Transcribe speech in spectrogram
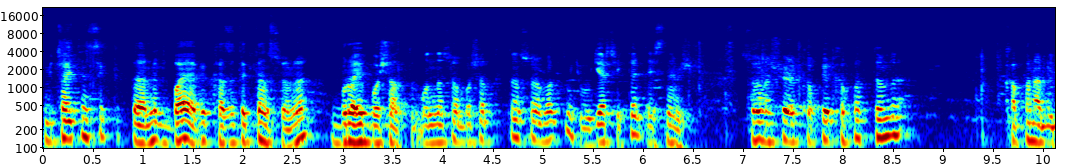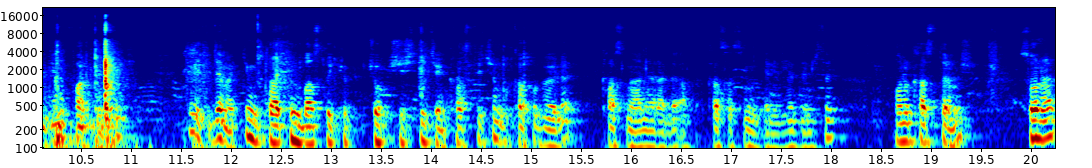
Müteahhitin sıktıklarını bayağı bir kazıdıktan sonra burayı boşalttım. Ondan sonra boşalttıktan sonra baktım ki bu gerçekten esnemiş. Sonra şöyle kapıyı kapattığımda kapanabildiğini fark ettik. Ki, demek ki müteahhitin bastığı köpük çok şiştiği için, kastığı için bu kapı böyle kasnağın herhalde artık kasası mı denir ne denirse onu kastırmış. Sonra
